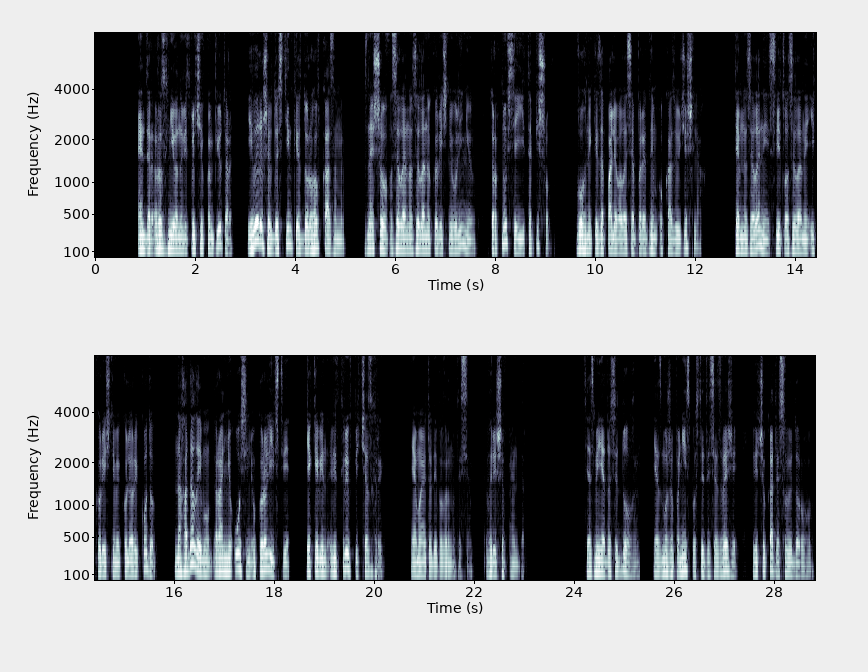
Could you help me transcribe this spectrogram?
Ендер розгнівано відключив комп'ютер і вирушив до стінки з дороговказами. Знайшов зелено зелену коричневу лінію, торкнувся її та пішов. Вогники запалювалися перед ним, указуючи шлях. Темно-зелений, світло-зелений і коричневий кольори коду нагадали йому ранню осінь у королівстві, яке він відкрив під час гри. Я маю туди повернутися, вирішив Ендер. Ця змія досить довга. Я зможу по ній спуститися з вежі і відшукати свою дорогу.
